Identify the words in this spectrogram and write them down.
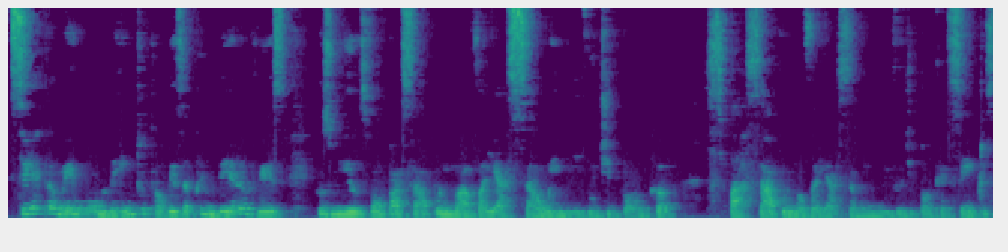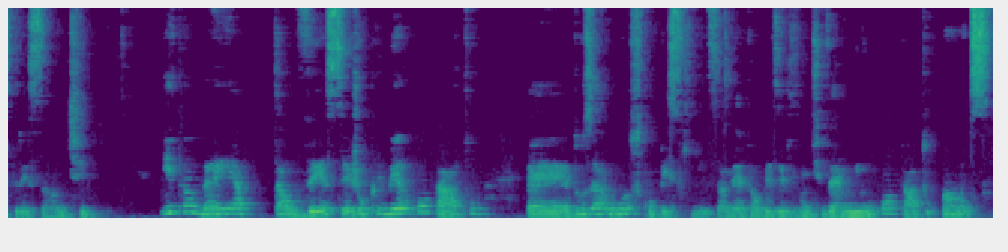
Ser também um momento, talvez a primeira vez que os meninos vão passar por uma avaliação em nível de banca. Passar por uma avaliação em nível de banca é sempre estressante. E também é, talvez seja o primeiro contato é, dos alunos com pesquisa, né? Talvez eles não tiveram nenhum contato antes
